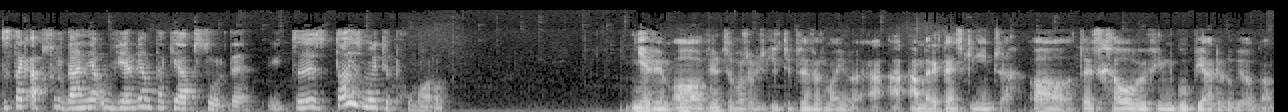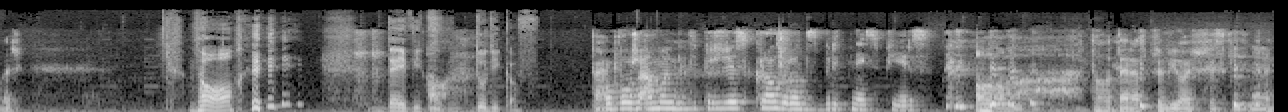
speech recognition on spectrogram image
To jest tak absurdalnie, ja uwielbiam takie absurdy. I to jest, to jest mój typ humoru. Nie wiem, o, wiem co może być guilty pleasure moim, a, a, amerykański ninja. O, to jest hałowy film, głupi, ale lubię oglądać. No, David O. Dudikow. Tak. O Boże, a moim guilty pleasure jest Crossroad z Britney Spears. O, to teraz przebiłaś wszystkich, nie?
